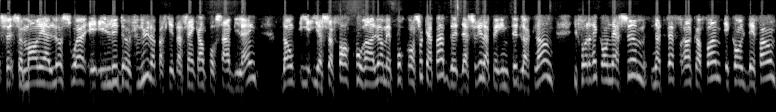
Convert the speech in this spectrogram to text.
ce, Montréal-là soit, et il est devenu, là, parce qu'il est à 50% bilingue. Donc, il y a ce fort courant-là, mais pour qu'on soit capable d'assurer la pérennité de notre langue, il faudrait qu'on assume notre fait francophone et qu'on le défende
